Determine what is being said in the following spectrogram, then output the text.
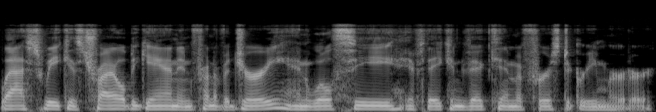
Last week, his trial began in front of a jury, and we'll see if they convict him of first degree murder.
